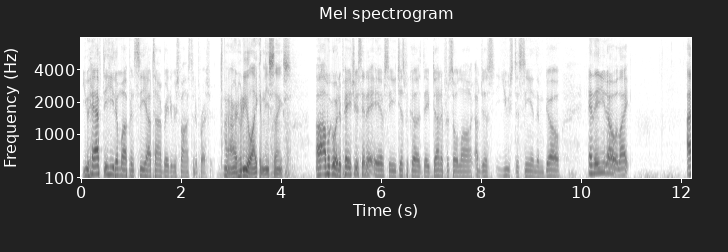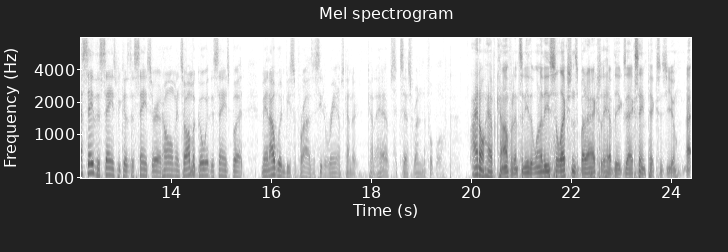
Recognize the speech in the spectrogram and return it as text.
You have to heat him up and see how Tom Brady responds to the pressure. All right, who do you like in these things? Uh, I'm gonna go with the Patriots and the AFC just because they've done it for so long. I'm just used to seeing them go, and then you know, like I say the Saints because the Saints are at home, and so I'm gonna go with the Saints. But man, I wouldn't be surprised to see the Rams kind of kind of have success running the football. I don't have confidence in either one of these selections, but I actually have the exact same picks as you. I,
